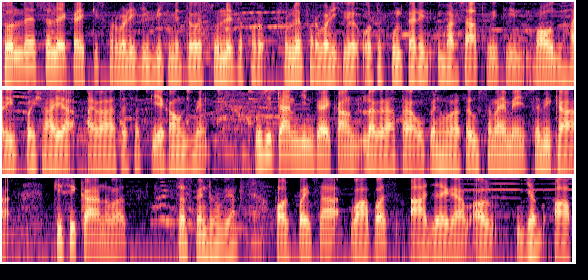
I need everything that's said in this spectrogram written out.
सोलह से लेकर इक्कीस फरवरी के बीच में तो सोलह से सोलह फरवरी की ऑटो पुल का बरसात हुई थी। बहुत भारी पैसा आया आया था सबके अकाउंट में। उसी टाइम जिनका अकाउंट लग रहा था ओपन हो रहा था, उस समय में सभी का किसी कारणवश सस्पेंड हो गया और पैसा वापस आ जाएगा और जब आप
